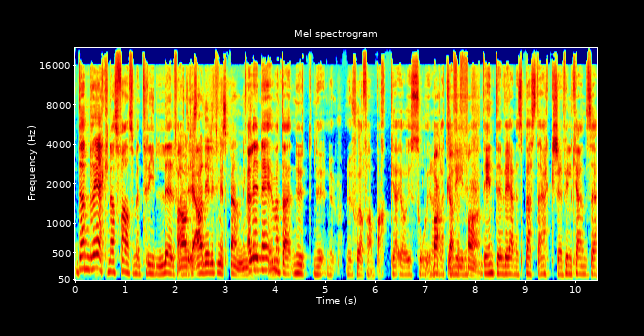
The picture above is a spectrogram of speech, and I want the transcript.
den räknas fan som en thriller Ja, faktiskt. okej. ja, det är lite mer spänning. Eller nej, vänta. Nu, nu, nu, nu får jag fan backa. Jag är ju så i den Backa för fan. Det är inte världens bästa actionfilm kan jag inte säga.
